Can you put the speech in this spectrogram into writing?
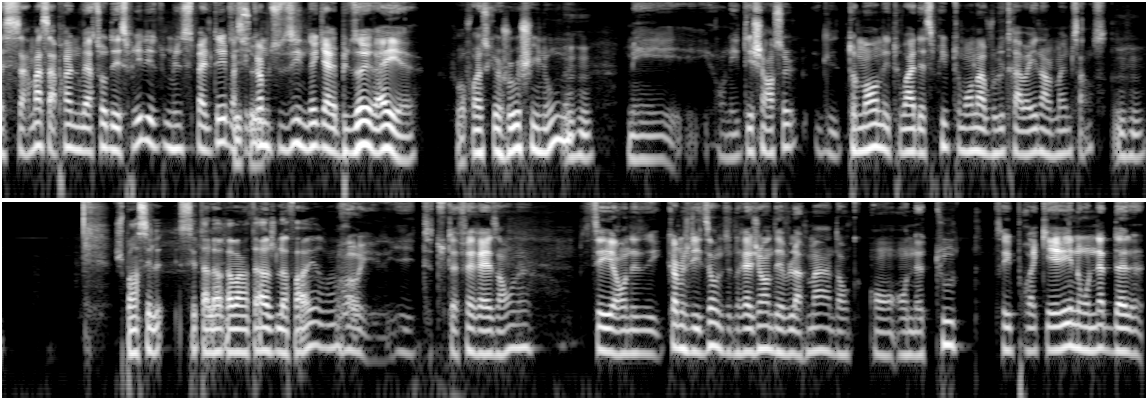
nécessairement, ça prend une ouverture d'esprit des municipalités, parce que sûr. comme tu dis, il y en a qui auraient pu dire, hey, euh, je vais faire ce que je veux chez nous. Mhm. mais on a été chanceux. Tout le monde est ouvert d'esprit, puis tout le monde a voulu travailler dans le même sens. Mhm. je pense que c'est à leur avantage de le faire. là. Ah oui, tu as tout à fait raison. Là. Tu sais, on est, comme je l'ai dit, on est une région en développement, donc on, on a tout pour acquérir nos de-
